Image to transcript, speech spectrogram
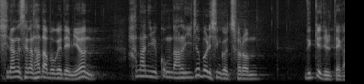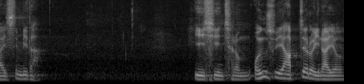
신앙생활 하다 보게 되면 하나님이 꼭 나를 잊어버리신 것처럼 느껴질 때가 있습니다. 이 시인처럼 온수의 압제로 인하여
